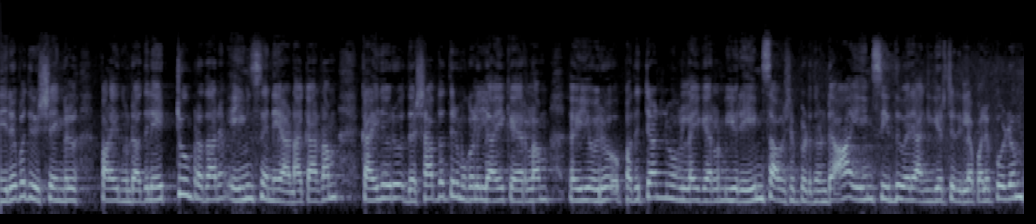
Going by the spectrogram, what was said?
നിരവധി വിഷയങ്ങൾ പറയുന്നുണ്ട്. അതിൽ ഏറ്റവും പ്രധാനം എയിംസ് തന്നെയാണ്. കാരണം കഴിഞ്ഞ ഒരു ദശാബ്ദത്തിന് മുകളിലായി കേരളം ഈ ഒരു പതിറ്റാണ്ടിന് മുകളിലായി കേരളം ഈ ഒരു എയിംസ് ആവശ്യപ്പെടുന്നുണ്ട്. ആ എയിംസ് ഇതുവരെ അംഗീകരിച്ചിട്ടില്ല. പലപ്പോഴും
